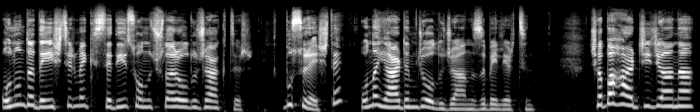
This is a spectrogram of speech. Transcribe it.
Onun da değiştirmek istediği sonuçlar olacaktır. Bu süreçte ona yardımcı olacağınızı belirtin. Çaba harcayacağına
